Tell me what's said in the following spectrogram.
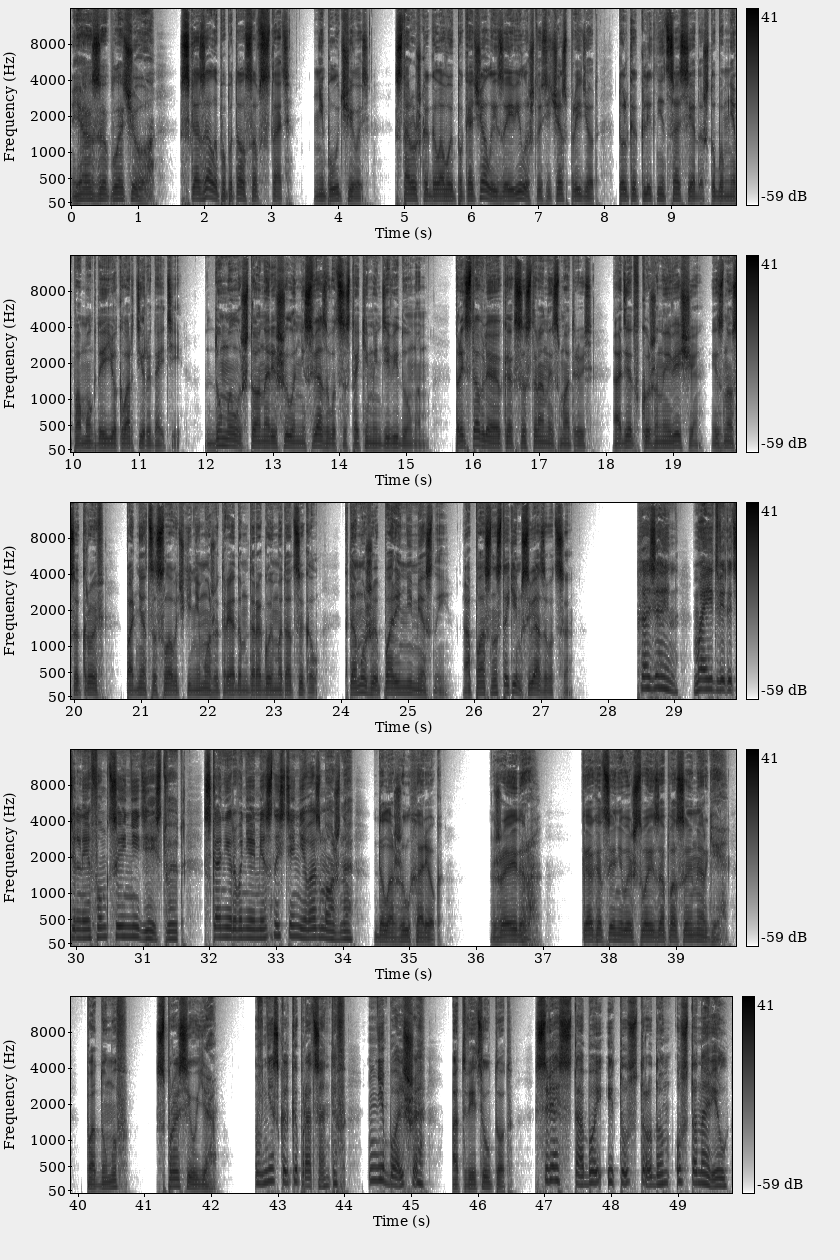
«Я заплачу», Сказал и попытался встать. Не получилось. Старушка головой покачала и заявила, что сейчас придет. Только кликнет соседа, чтобы мне помог до ее квартиры дойти. Думал, что она решила не связываться с таким индивидуумом. Представляю, как со стороны смотрюсь. Одет в кожаные вещи, из носа кровь, подняться с лавочки не может, рядом дорогой мотоцикл. К тому же парень не местный. Опасно с таким связываться. «Хозяин, мои двигательные функции не действуют. Сканирование местности невозможно», — доложил Харек. «Жейдер, как оцениваешь свои запасы энергии?» Подумав, спросил я. «В несколько процентов, не больше», — ответил тот. «Связь с тобой и ту с трудом установил».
